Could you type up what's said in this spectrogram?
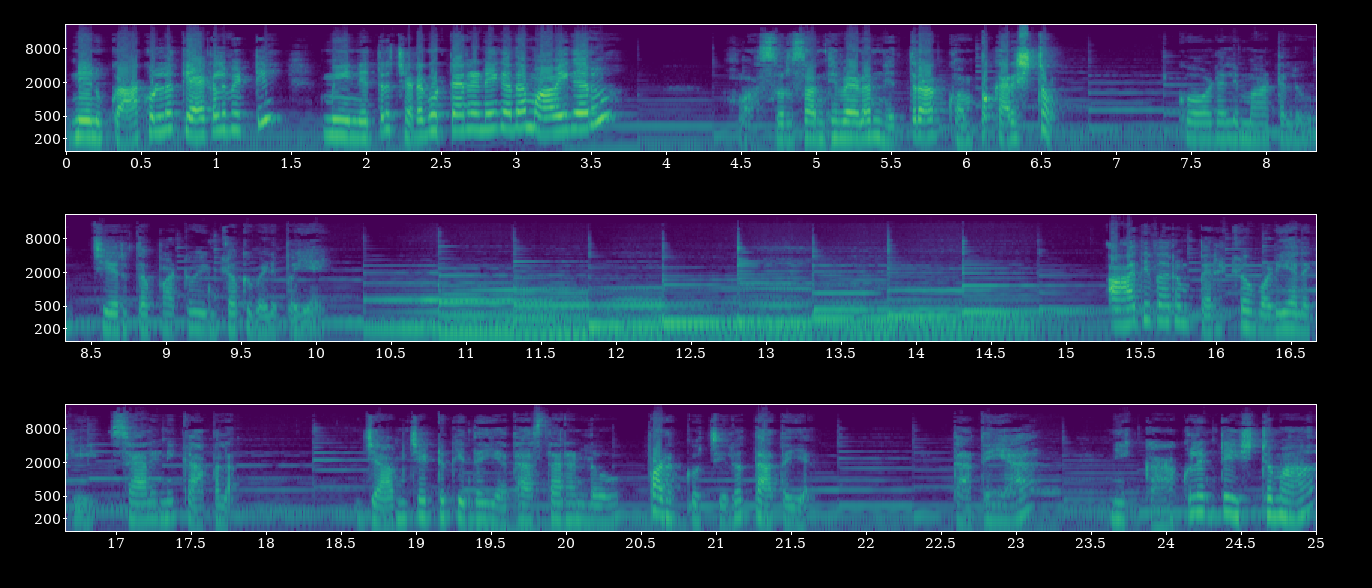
నేను కాకుల్లో కేకలు పెట్టి మీ నిద్ర చెడగొట్టారనే కదా మావయ్య గారు? అసురు సంధ్య వేళ నిద్ర కొంప కరిష్టం. కోడలి మాటలు చీరతో పాటు ఇంట్లోకి వెళ్ళిపోయాయి. ఆదివారం పెరట్లో వడియాలకి శాలిని కాపల. జామ చెట్టు కింద యథాస్థానంలో పడకొచ్చిలో తాతయ్య. తాతయ్య నీ కాకులంటే ఇష్టమా?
